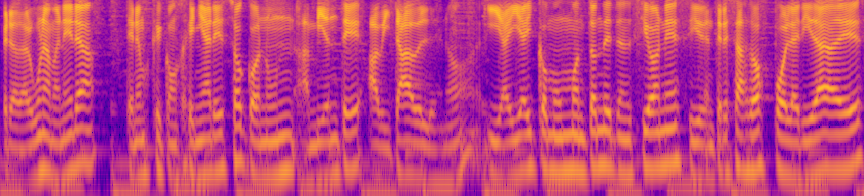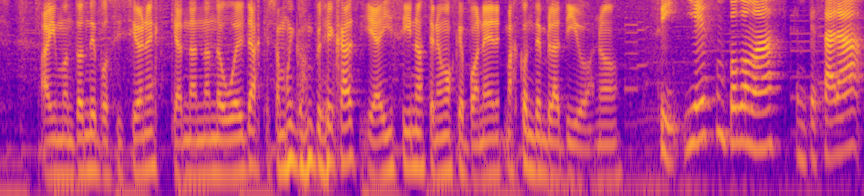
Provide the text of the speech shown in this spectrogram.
pero de alguna manera tenemos que congeniar eso con un ambiente habitable, ¿no? Y ahí hay como un montón de tensiones y entre esas dos polaridades hay un montón de posiciones que andan dando vueltas que son muy complejas y ahí sí nos tenemos que poner más contemplativos, ¿no? Sí, y es un poco más empezar a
